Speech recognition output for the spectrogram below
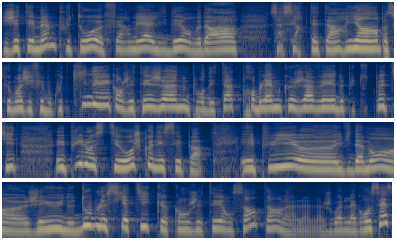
J'étais même plutôt euh, fermée à l'idée en mode ah ça sert peut-être à rien parce que moi j'ai fait beaucoup de kiné quand j'étais jeune pour des tas de problèmes que j'avais depuis toute petite. Et puis l'ostéo je connaissais pas. Et puis euh, évidemment euh, j'ai eu une double sciatique quand j'étais enceinte, hein, la, joie de la grossesse.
